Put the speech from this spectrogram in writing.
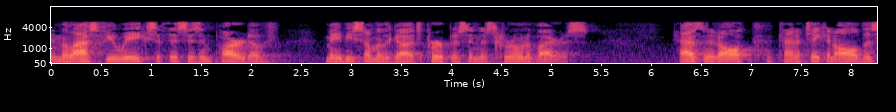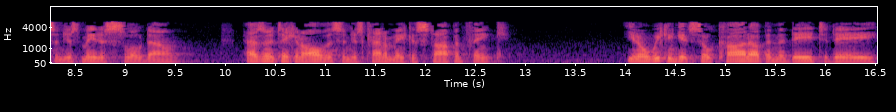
in the last few weeks if this isn't part of maybe some of the God's purpose in this coronavirus. Hasn't it all kind of taken all of us and just made us slow down? Hasn't it taken all of us and just kind of make us stop and think? You know, we can get so caught up in the day to day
